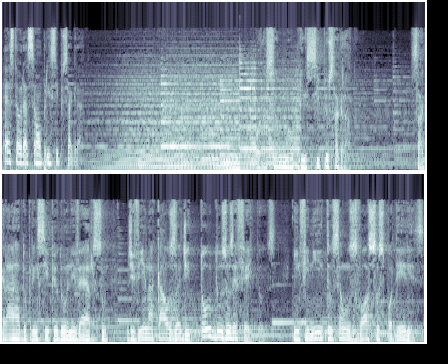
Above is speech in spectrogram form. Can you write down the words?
esta oração ao princípio sagrado. Oração ao princípio sagrado. Sagrado princípio do universo, divina causa de todos os efeitos. Infinitos são os vossos poderes,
